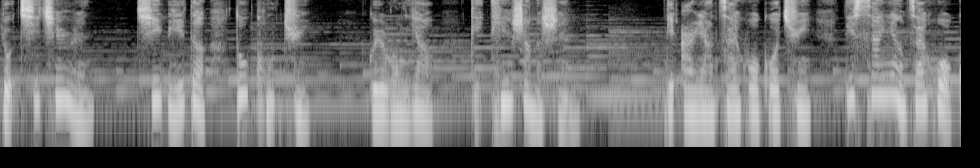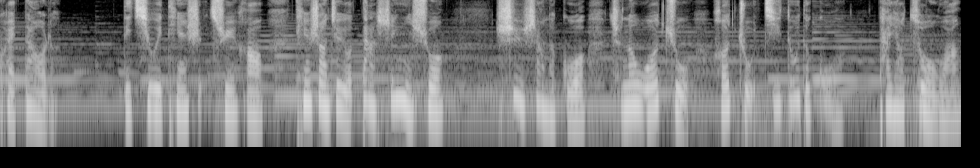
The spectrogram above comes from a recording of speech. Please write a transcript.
有七千人，其余的都恐惧，归荣耀给天上的神。第二样灾祸过去，第三样灾祸快到了。第七位天使吹号，天上就有大声音说：“世上的国成了我主和主基督的国，他要做王，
